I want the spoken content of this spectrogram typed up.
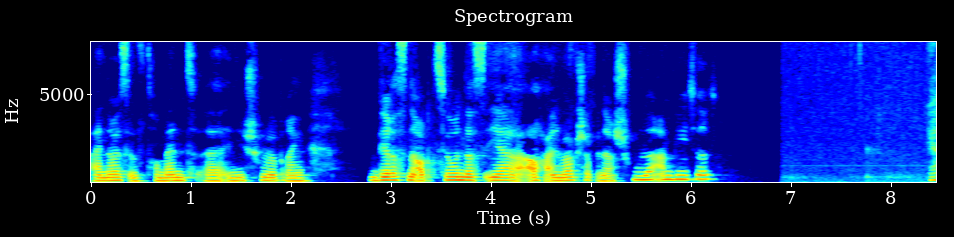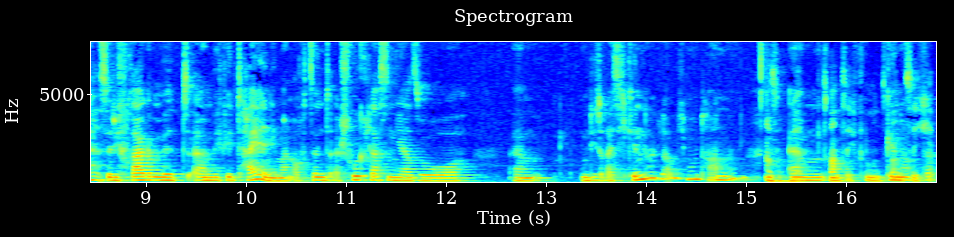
ein neues Instrument äh, in die Schule bringen. Wäre es eine Option, dass ihr auch einen Workshop in der Schule anbietet? Ja, also die Frage mit, ähm, wie viele Teilnehmern. Oft sind äh, Schulklassen ja so ähm, um die 30 Kinder, glaube ich, momentan. Ne? Also ähm, 20, 25. Genau,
